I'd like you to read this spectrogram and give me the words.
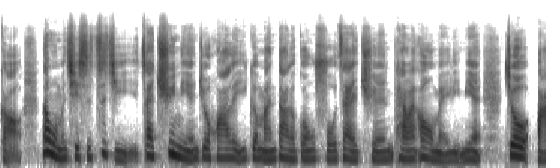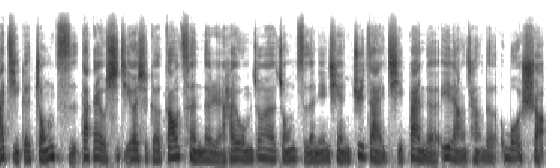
高。那我们其实自己在去年就花了一个蛮大的功夫，在全台湾澳美里面，就把几个种子，大概有十几二十个高层的人，还有我们重要的种子的年轻人聚在一起办了一两场的 workshop。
